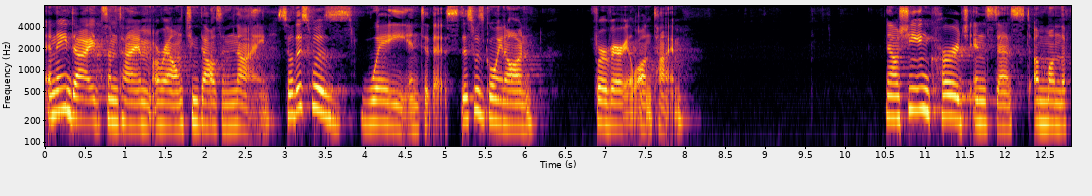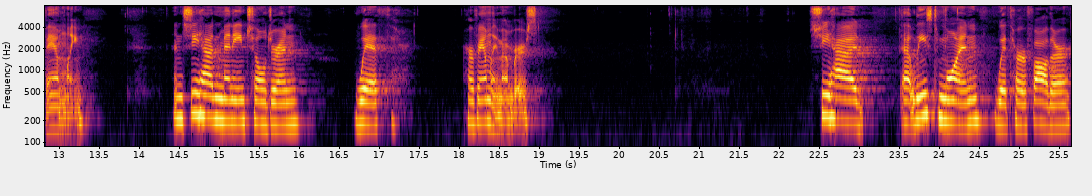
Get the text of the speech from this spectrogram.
and they died sometime around 2009. So, this was way into this. This was going on for a very long time. Now, she encouraged incest among the family, and she had many children with her family members. She had at least one with her father,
